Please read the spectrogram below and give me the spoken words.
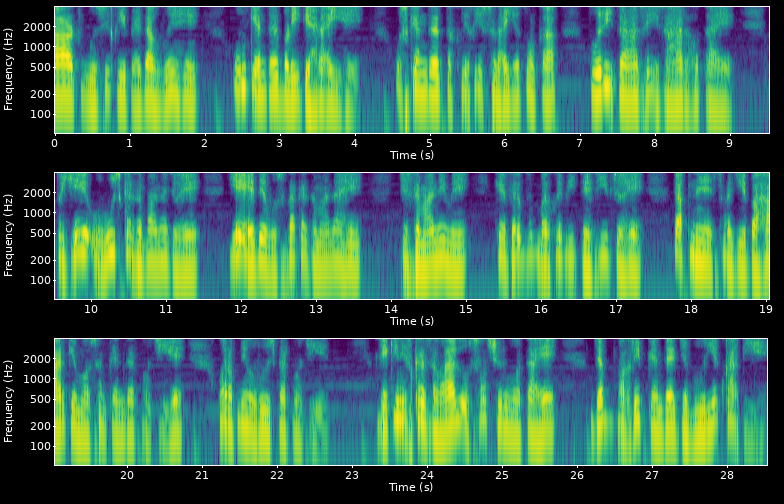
आर्ट मौसीकी पैदा हुए हैं उनके अंदर बड़ी गहराई है उसके अंदर तख्लीकी सलाहियतों का पूरी तरह से इजहार होता है। तो ये उरूज का ज़माना जो है, ये अहद वस्ती का ज़माना है, जिस ज़माने में कि मगरबी तहजीब जो है, अपने समझिए बाहर के मौसम के अंदर पहुँची है और अपने उरूज पर पहुँची है। लेकिन इसका सवाल उस वक्त शुरू होता है, जब मगरब के अंदर जमहूरीत का आती है।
